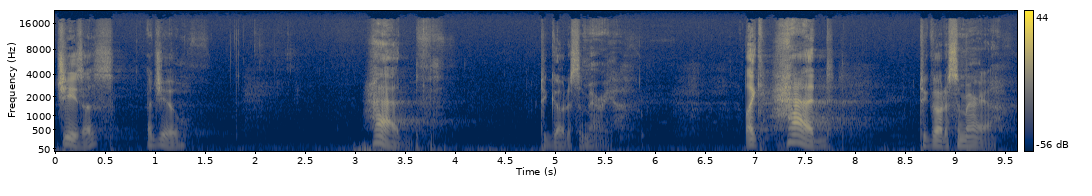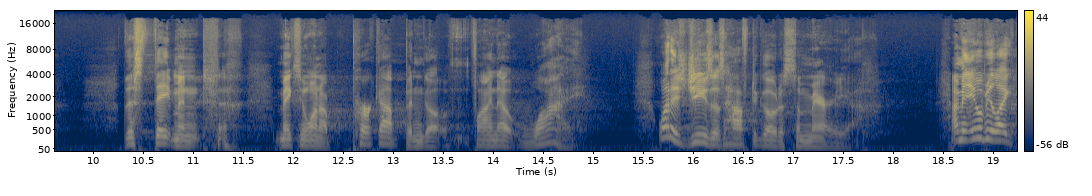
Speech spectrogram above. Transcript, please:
Jesus, a Jew, had to go to Samaria like had to go to Samaria. This statement makes me want to perk up and go find out why. Why does Jesus have to go to Samaria? I mean, it would be like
